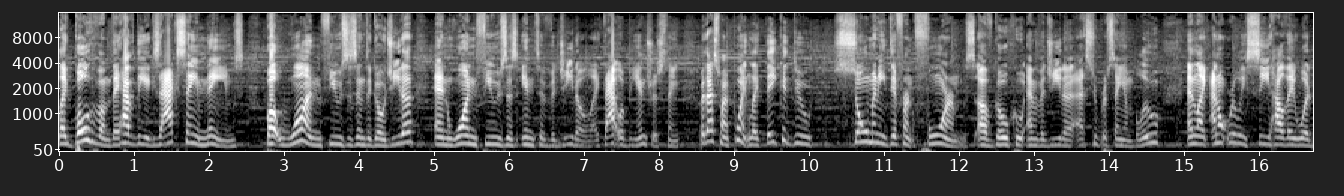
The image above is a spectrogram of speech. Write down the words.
like both of them, they have the exact same names, but one fuses into Gogeta and one fuses into Vegito. Like that would be interesting. But that's my point. Like they could do so many different forms of Goku and Vegeta as Super Saiyan Blue, and like I don't really see how they would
